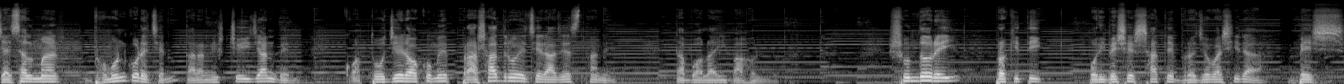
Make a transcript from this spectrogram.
জয়সালমার ভ্রমণ করেছেন, তারা নিশ্চয়ই জানবেন কত যে রকমের প্রাসাদ রয়েছে রাজস্থানে, তা বলাই বাহুল্য। সুন্দর এই প্রাকৃতিক পরিবেশের সাথে ব্রজবাসীরা বেশ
